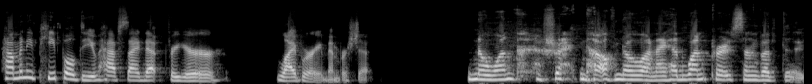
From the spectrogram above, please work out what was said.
How many people do you have signed up for your library membership? No one right now. No one. I had one person, but uh,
